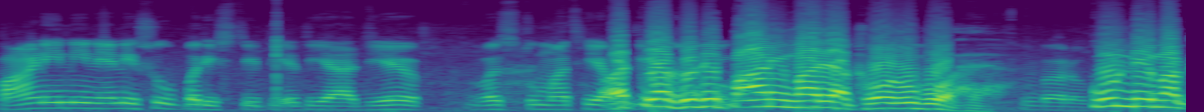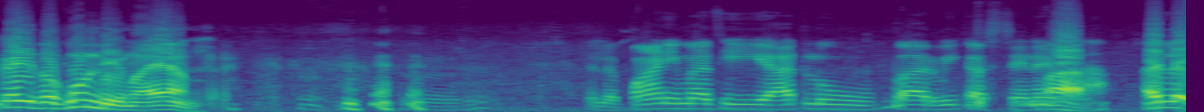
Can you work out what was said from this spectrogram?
પાણીની ને એની શું પરિસ્થિતિ હતી? આ જે વસ્તુમાંથી અત્યાર સુધી પાણીમાં જ આ છોડ ઊભો છે બરોબર. કુંડીમાં કહી તો કુંડીમાં એમ. એટલે પાણીમાંથી આટલું બાર વિકાસ થઈને હા એટલે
